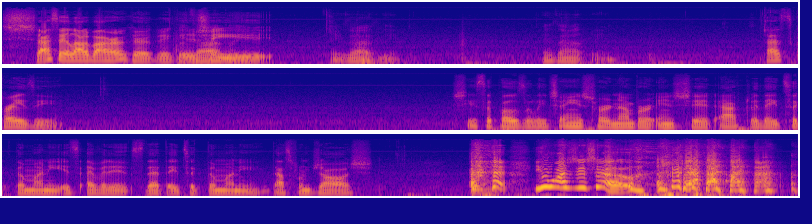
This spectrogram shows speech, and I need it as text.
sh- I say a lot about her character because Exactly. she Exactly. Exactly. That's crazy. She supposedly changed her number and shit after they took the money. It's evidence that they took the money. That's from Josh. you watch the show.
